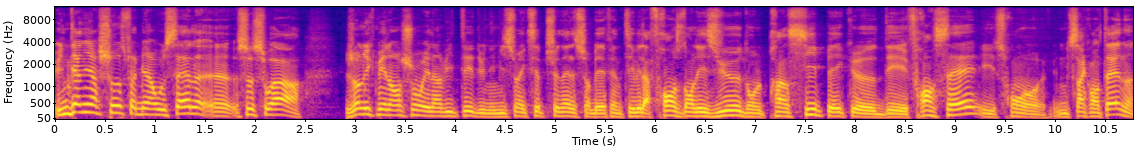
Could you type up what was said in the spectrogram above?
Une dernière chose, Fabien Roussel, euh, ce soir, Jean-Luc Mélenchon est l'invité d'une émission exceptionnelle sur BFM TV, La France dans les yeux, dont le principe est que des Français, ils seront une cinquantaine,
